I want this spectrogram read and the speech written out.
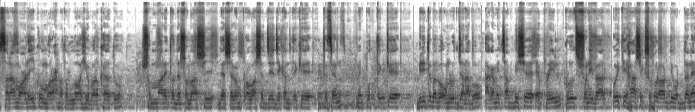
আসসালামু আলাইকুম রহমতুল্লাহ বরকাত সম্মানিত দেশবাসী, দেশ এবং প্রবাসে যে যেখান থেকে দেখতেছেন, আমি প্রত্যেককে বিনীতভাবে অনুরোধ জানাব, আগামী ছাব্বিশে এপ্রিল, রোজ শনিবার ঐতিহাসিক সোহরাওয়ার্দী উদ্যানে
